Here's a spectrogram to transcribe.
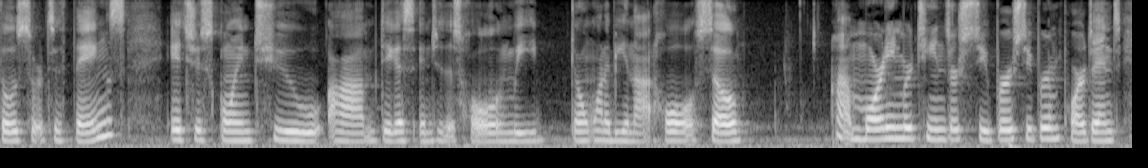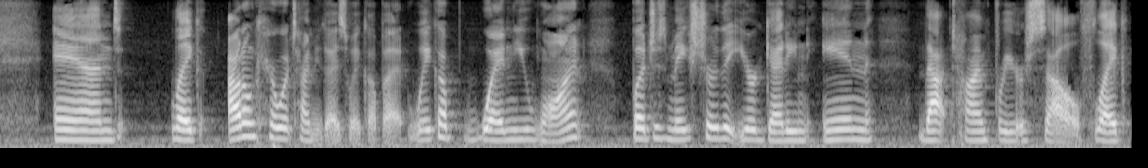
those sorts of things, it's just going to um, dig us into this hole, and we don't want to be in that hole. So, um, morning routines are super, super important. And like, I don't care what time you guys wake up at. Wake up when you want, but just make sure that you're getting in that time for yourself. Like,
